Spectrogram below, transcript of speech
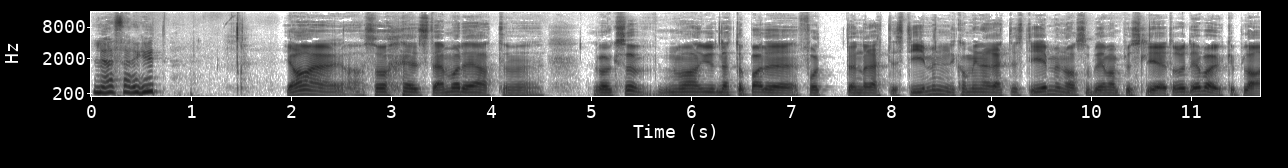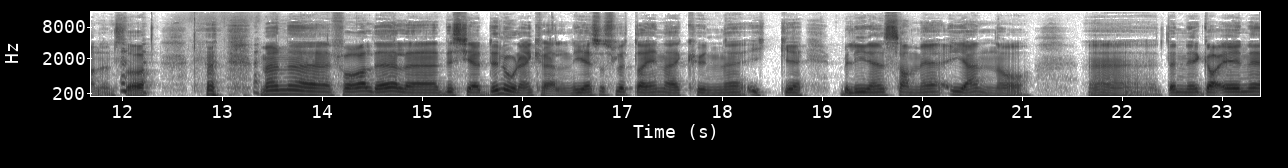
løser deg ut. Ja, altså, det stemmer det at eh, det var jo ikke så Når man nettopp hadde fått den rette stimen, kom inn den rette stimen, og så ble man plutselig edru. Det var jo ikke planen. Så Men uh, for all del, uh, det skjedde noe den kvelden. Jesus flytta inn, og jeg kunne ikke bli den samme igjen. og uh, Den ene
